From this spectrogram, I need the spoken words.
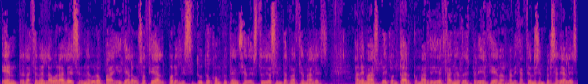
Relaciones Laborales en Europa y Diálogo Social por el Instituto Complutense de Estudios Internacionales, además de contar con más de 10 años de experiencia en organizaciones empresariales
